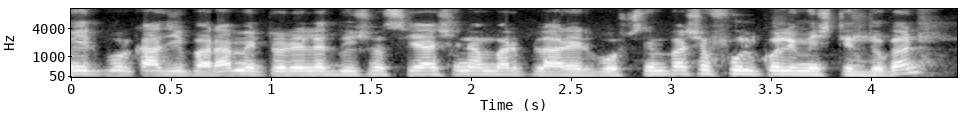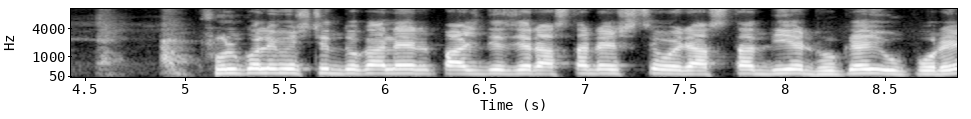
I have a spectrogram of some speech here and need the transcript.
মিরপুর কাজীপাড়া মেট্রো রেলের দুইশো ছিয়াশি নাম্বার প্লারের পশ্চিম পাশে ফুলকলি মিষ্টির দোকান। ফুলকলি মিষ্টির দোকানের পাশ দিয়ে যে রাস্তাটা এসছে, ওই রাস্তা দিয়ে ঢুকেই উপরে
